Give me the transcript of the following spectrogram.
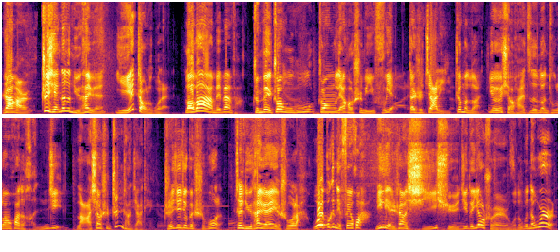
然而，之前那个女探员也找了过来。老爸没办法，准备装无辜、装良好市民敷衍，但是家里这么乱，又有小孩子乱涂乱画的痕迹，哪像是正常家庭？直接就被识破了。这女探员也说了，我也不跟你废话，你脸上洗血迹的药水我都闻到味儿了。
